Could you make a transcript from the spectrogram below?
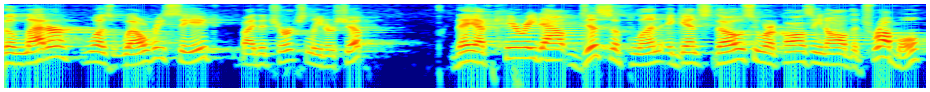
The letter was well received by the church leadership. They have carried out discipline against those who are causing all the trouble,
